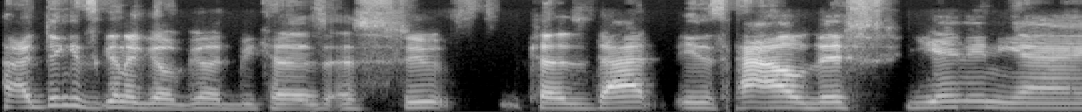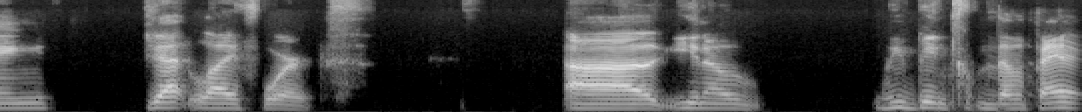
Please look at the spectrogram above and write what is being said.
I think it's going to go good because as soon because that is how this yin and yang jet life works. Uh, you know, we've been the fans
